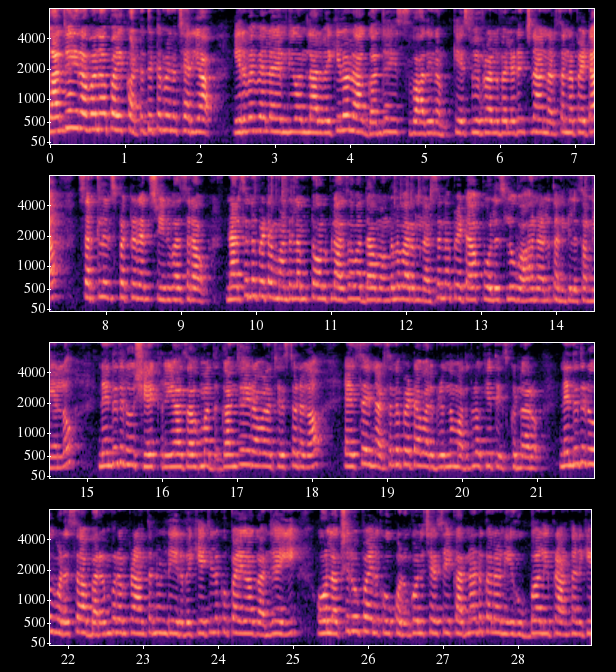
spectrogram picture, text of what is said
గంజాయి రవాణాపై కట్టుదిట్టమైన చర్య. ఇరవై వేల ఎనిమిది వందల అరవై కిలోల గంజాయి స్వాధీనం. కేసు వివరాలు వెల్లడించిన Narasannapeta circle inspector M Srinivasarao. Narasannapeta మండలం టోల్ ప్లాజా వద్ద మంగళవారం నర్సన్నపేట పోలీసులు వాహనాలు తనిఖీల సమయంలో నిందితుడు షేక్ రియాజ్ అహ్మద్ గంజాయి రవాణా చేస్తుండగా ఎస్ఐ నర్సన్నపేట వారి బృందం అదుపులోకి తీసుకున్నారు. నిందితుడు వలస బరంపురం ప్రాంతం నుండి ఇరవై కేజీలకు పైగా గంజాయి ఓ లక్ష రూపాయలకు కొనుగోలు చేసి కర్ణాటకలోని హుబ్బాలి ప్రాంతానికి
